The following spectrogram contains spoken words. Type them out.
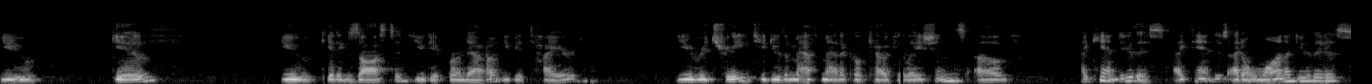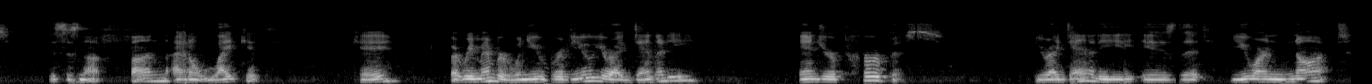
you give, you get exhausted, you get burned out, you get tired, you retreat, you do the mathematical calculations of, I can't do this, I can't do this, I don't want to do this, this is not fun, I don't like it. Okay? But remember, when you review your identity and your purpose, your identity is that you are not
